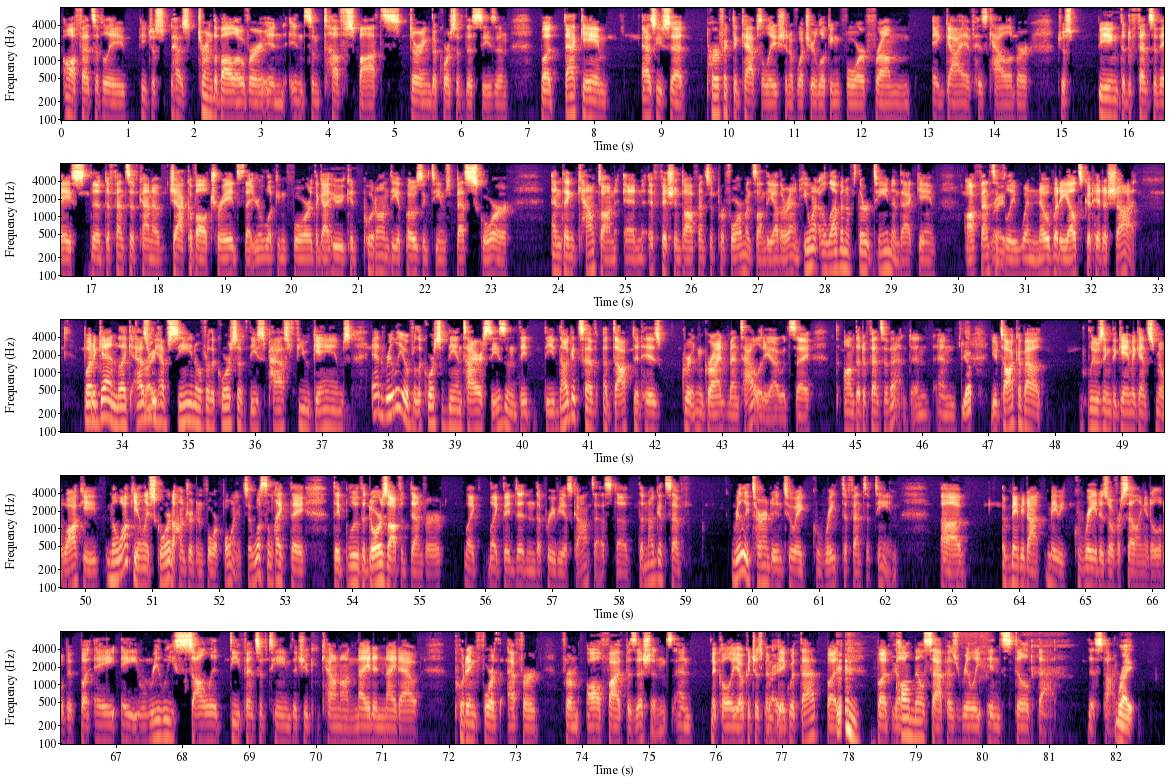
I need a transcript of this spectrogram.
Offensively, he just has turned the ball over in in some tough spots during the course of this season. But that game, as you said, perfect encapsulation of what you're looking for from a guy of his caliber, just being the defensive ace, the defensive kind of jack of all trades that you're looking for, the guy who you could put on the opposing team's best scorer and then count on an efficient offensive performance on the other end. He went 11 of 13 in that game offensively right. when nobody else could hit a shot. But again, like as right. we have seen over the course of these past few games and really over the course of the entire season, the the Nuggets have adopted his grit and grind mentality, I would say. on the defensive end. And and Yep. you talk about losing the game against Milwaukee. Milwaukee only scored 104 points. It wasn't like they they blew the doors off of Denver like like they did in the previous contest. Uh, the Nuggets have really turned into a great defensive team. Uh, maybe not maybe great is overselling it a little bit, but a a really solid defensive team that you can count on night in night out, putting forth effort from all five positions. And Nikola Jokic has been Right. big with that, but but Yep. Paul Millsap has really instilled that this time. Right.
